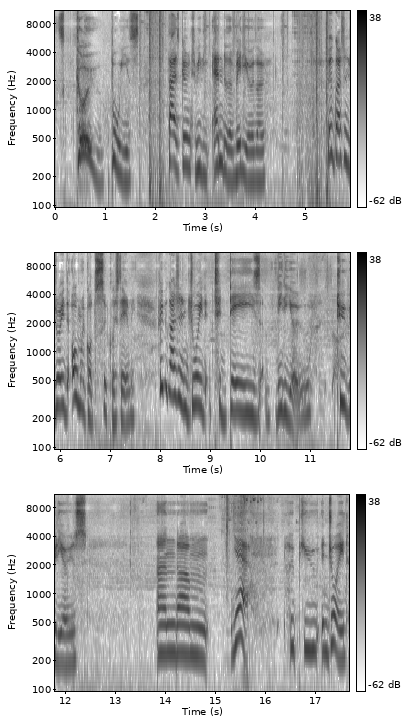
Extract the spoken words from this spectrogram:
Let's go, boys! That is going to be the end of the video, though. Hope you guys enjoyed. oh my god, so close to me. Hope you guys enjoyed today's video. Two videos. And, um, yeah. Hope you enjoyed.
